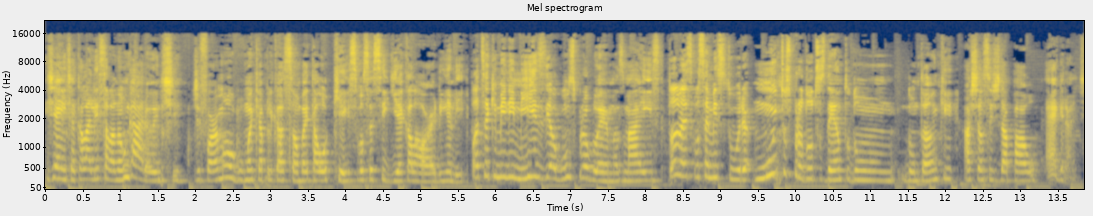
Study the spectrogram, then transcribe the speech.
Gente, aquela lista ela não garante de forma alguma que a aplicação vai estar tá ok se você seguir aquela ordem ali. Pode ser que minimize alguns problemas, mas toda vez que você mistura muitos produtos dentro de um, de um tanque, a chance de dar pau é grande.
